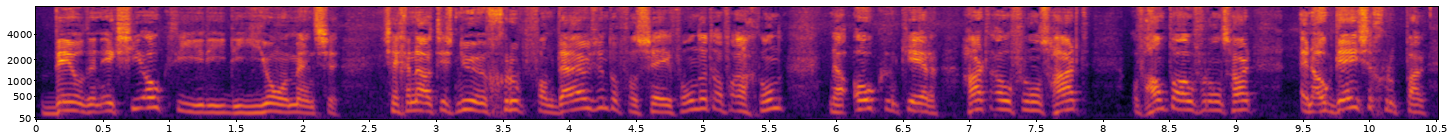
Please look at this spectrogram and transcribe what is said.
beelden, ik zie ook die, die, die jonge mensen... zeggen, nou, het is nu een groep van duizend of van 700 of 800. Nou, ook een keer hart over ons hart, of hand over ons hart... En ook deze groep pakken.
